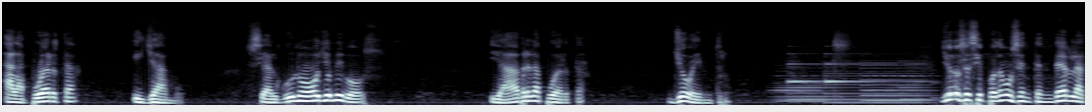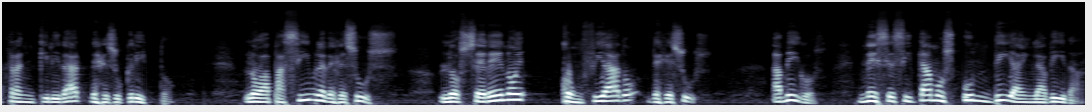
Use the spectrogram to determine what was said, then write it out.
a la puerta y llamo. Si alguno oye mi voz y abre la puerta, yo entro. Yo no sé si podemos entender la tranquilidad de Jesucristo, lo apacible de Jesús, lo sereno y confiado de Jesús. Amigos, necesitamos un día en la vida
